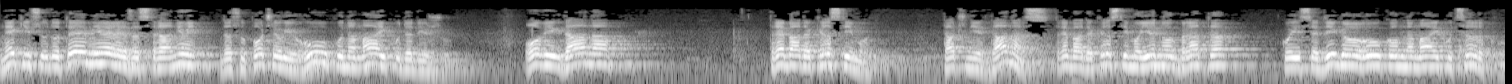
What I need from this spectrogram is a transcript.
neki su do te mjere zastranili da su počeli ruku na majku da dižu. Ovih dana treba da krstimo, tačnije danas treba da krstimo jednog brata koji se digao rukom na majku crkvu,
